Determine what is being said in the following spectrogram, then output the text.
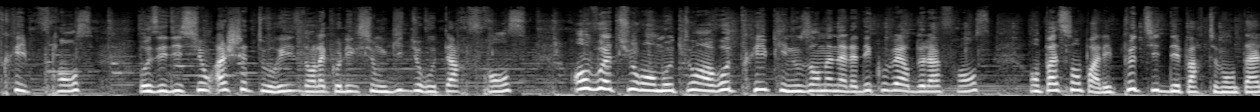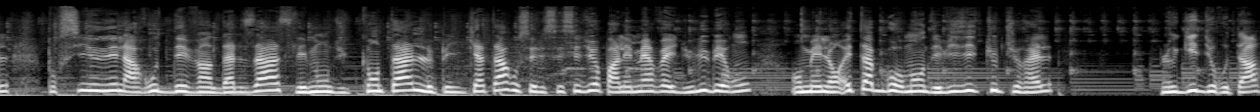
Trip France aux éditions Hachette Touriste dans la collection Guide du routard France. En voiture ou en moto, un road trip qui nous emmène à la découverte de la France en passant par les petites départementales pour sillonner la route des vins d'Alsace, les monts du Cantal, le pays Qatar où se laisser séduire par les merveilles du Luberon en mêlant étapes gourmandes et visites culturelles. Le guide du routard,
